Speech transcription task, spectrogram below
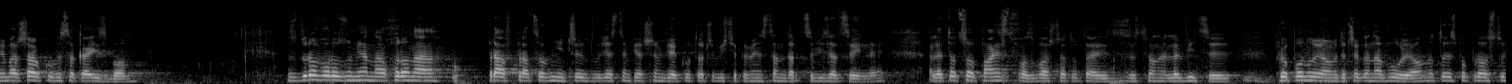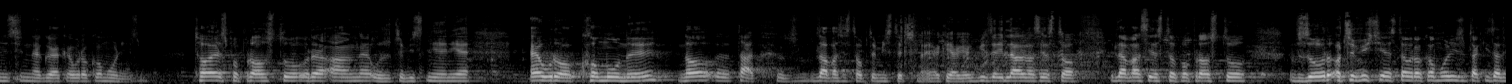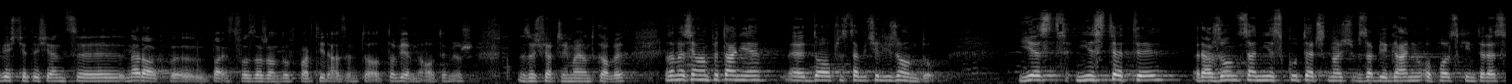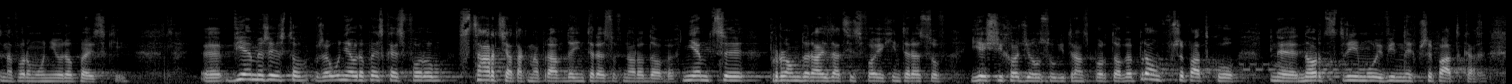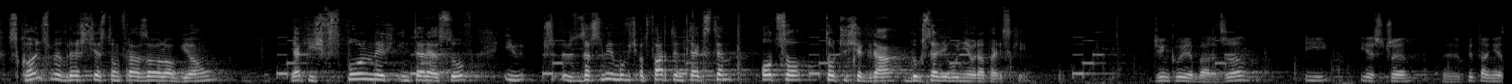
Panie Marszałku, Wysoka Izbo! Zdrowo rozumiana ochrona praw pracowniczych w XXI wieku to oczywiście pewien standard cywilizacyjny, ale to, co państwo, zwłaszcza tutaj ze strony lewicy, proponują i do czego nawołują, no to jest po prostu nic innego jak eurokomunizm. To jest po prostu realne urzeczywistnienie eurokomuny. No y, tak, dla was jest to optymistyczne, jak, jak, jak widzę i dla was, jest to, dla was jest to po prostu wzór. Oczywiście jest to eurokomunizm taki za 200 tysięcy na rok y, państwo z zarządów partii Razem, to, to wiemy o tym już z doświadczeń majątkowych. Natomiast ja mam pytanie e, do przedstawicieli rządu. Jest niestety rażąca nieskuteczność w zabieganiu o polskie interesy na forum Unii Europejskiej. E, Wiemy, że, jest to, że Unia Europejska jest forum starcia tak naprawdę interesów narodowych. Niemcy prą do realizacji swoich interesów, jeśli chodzi o usługi transportowe, prą w przypadku e, Nord Streamu i w innych przypadkach. Skończmy wreszcie z tą frazeologią jakichś wspólnych interesów i zacznijmy mówić otwartym tekstem, o co toczy się gra w Brukseli w Unii Europejskiej. Dziękuję bardzo. I jeszcze y, pytanie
